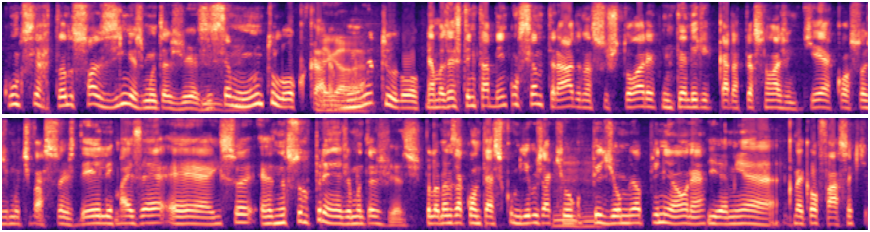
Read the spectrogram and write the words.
consertando sozinhas muitas vezes. Uhum. Isso é uhum. muito louco, cara. Legal, é. muito é. louco. Né, mas aí você tem que estar bem concentrado na sua história, entender o que cada personagem quer, quais são as motivações dele. Mas é, é isso é, me surpreende muitas vezes. Pelo menos acontece comigo, já que uhum. o pediu minha opinião, né? E a minha. Como é que eu faço aqui?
